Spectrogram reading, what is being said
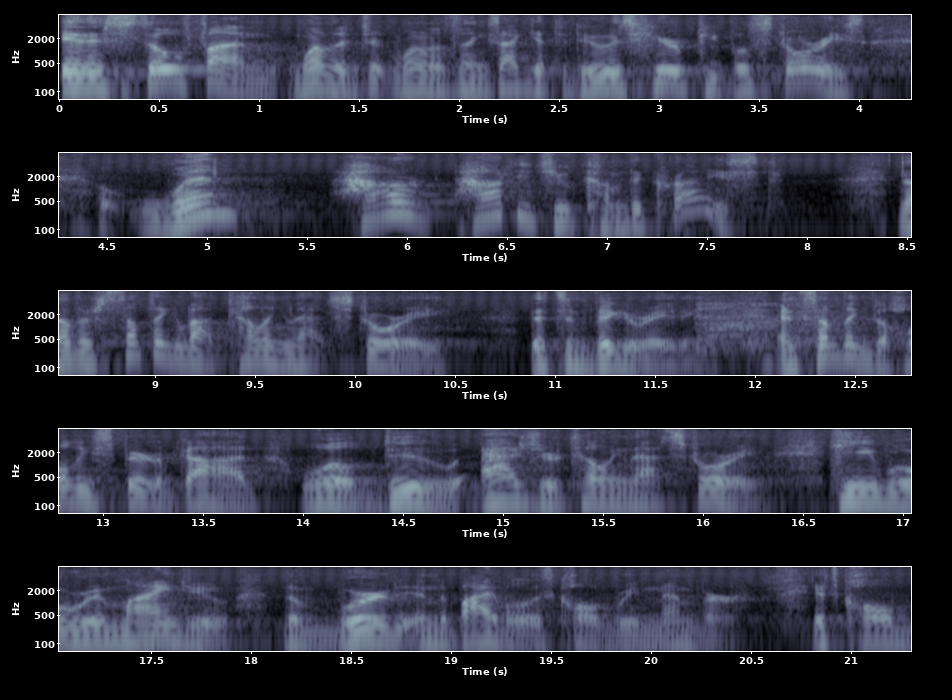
It is so fun. One of the, one of the things I get to do is hear people's stories. When, how, how did you come to Christ? Now, there's something about telling that story that's invigorating and something the Holy Spirit of God will do as you're telling that story. He will remind you. The word in the Bible is called remember. It's called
